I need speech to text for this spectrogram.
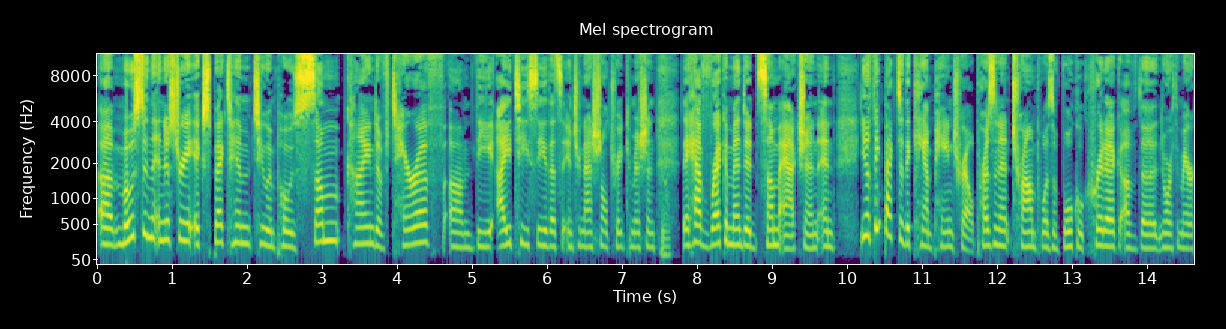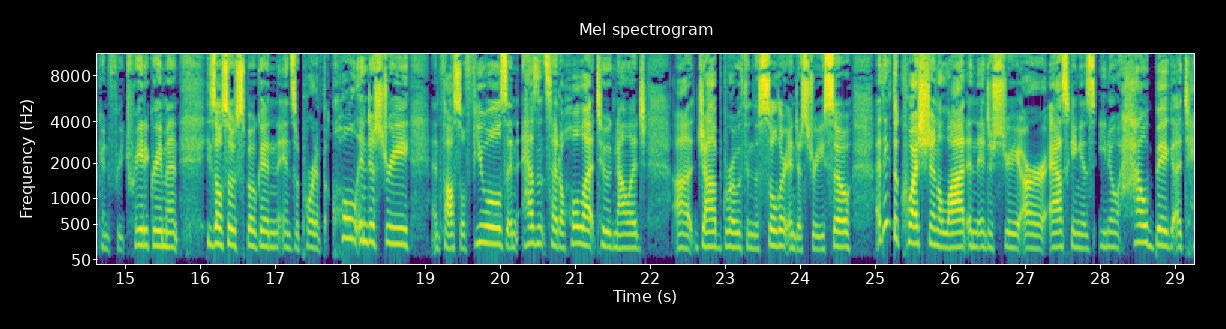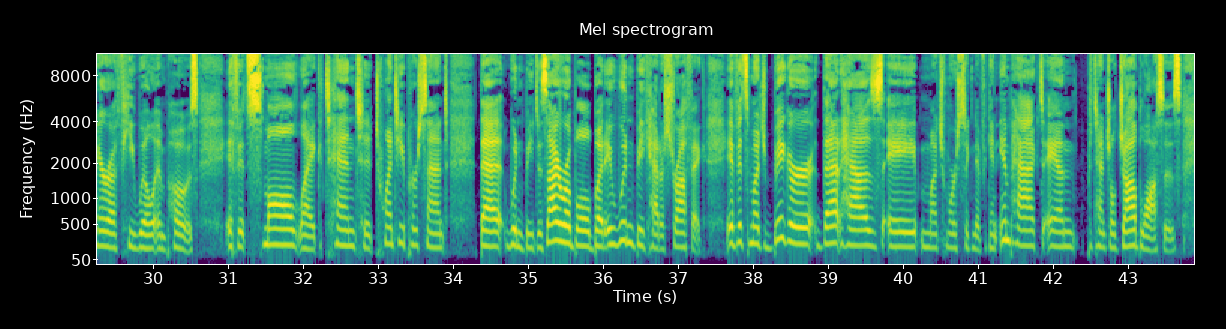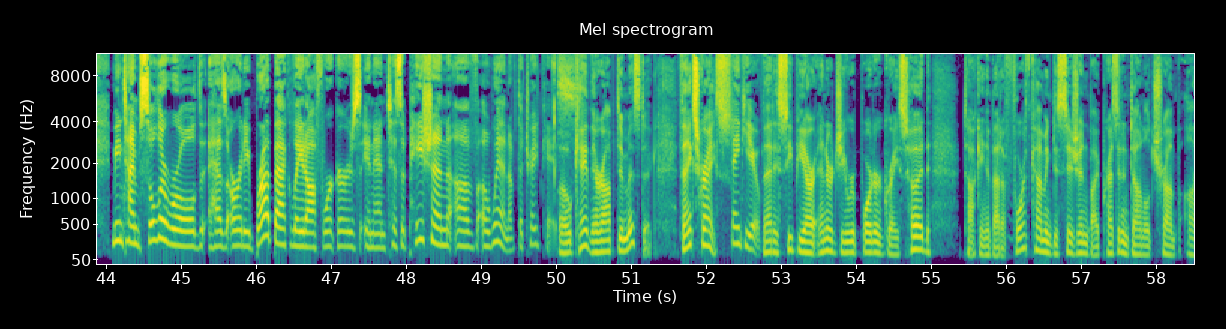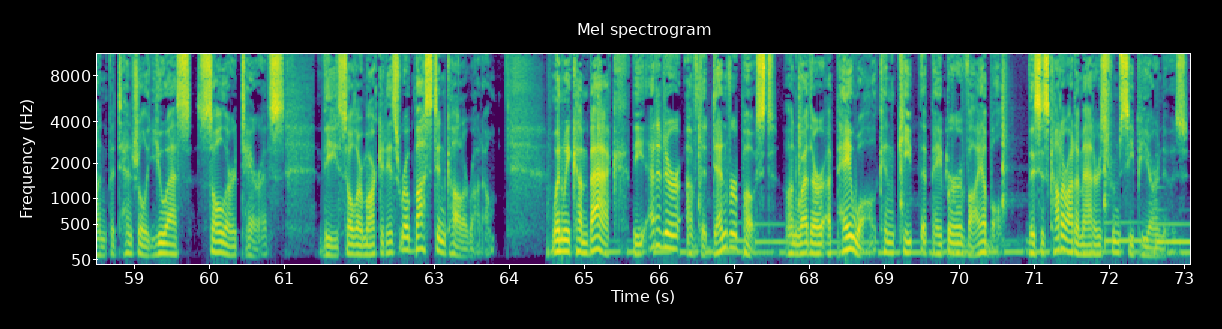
Uh, most in the industry expect him to impose some kind of tariff. Um, the ITC, that's the International Trade Commission, yeah. they have recommended some action. And, you know, think back to the campaign trail. President Trump was a vocal critic of the North American Free Trade Agreement. He's also spoken in support of the coal industry and fossil fuels and hasn't said a whole lot to acknowledge uh, job growth in the solar industry. So I think the question a lot in the industry industry are asking is, you know, how big a tariff he will impose. If it's small, like 10 to 20%, that wouldn't be desirable, but it wouldn't be catastrophic. If it's much bigger, that has a much more significant impact and potential job losses. Meantime, Solar World has already brought back laid off workers in anticipation of a win of the trade case. Okay, they're optimistic. Thanks, Grace. Thank you. That is CPR energy reporter Grace Hood talking about a forthcoming decision by President Donald Trump on potential U.S. solar tariffs. The solar market is robust in Colorado. When we come back, the editor of the Denver Post on whether a paywall can keep the paper viable. This is Colorado Matters from CPR News.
